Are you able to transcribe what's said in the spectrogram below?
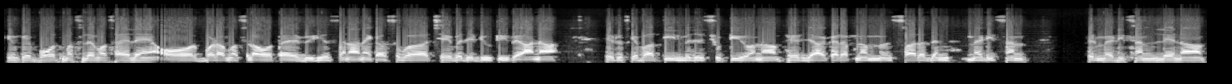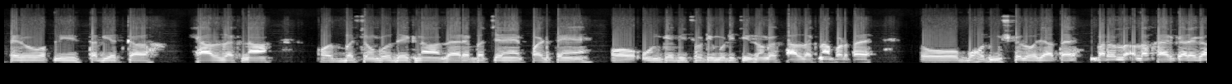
کیونکہ بہت مسئلے مسائل ہیں اور بڑا مسئلہ ہوتا ہے ویڈیوز بنانے کا۔ صبح چھ بجے ڈیوٹی پہ آنا، پھر اس کے بعد تین بجے چھٹی ہونا، پھر جا کر اپنا سارا دن میڈیسن پھر میڈیسن لینا، پھر وہ اپنی طبیعت کا خیال رکھنا اور بچوں کو دیکھنا، ظاہر بچے ہیں پڑھتے ہیں اور ان کے بھی چھوٹی موٹی چیزوں کا خیال رکھنا پڑتا ہے۔ تو بہت مشکل ہو جاتا ہے۔ برحال اللہ خیر کرے گا۔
